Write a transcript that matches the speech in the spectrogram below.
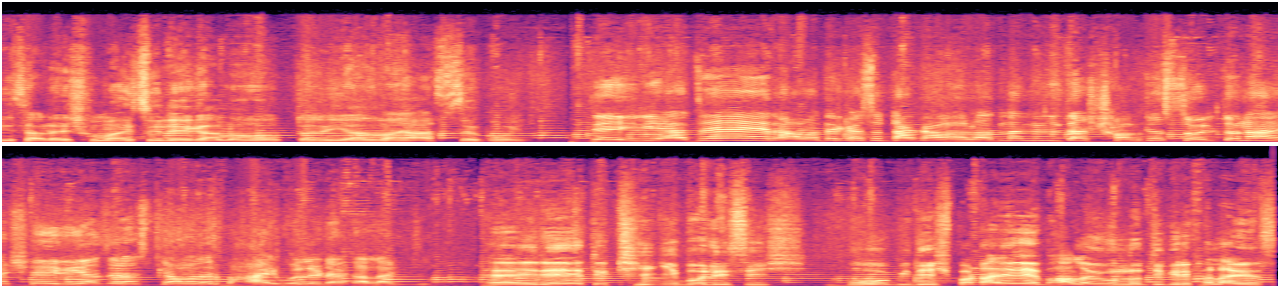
রিসার্টের সময় চলে গেল তা রিয়াজ ভাই আসছে কই? যেই রিয়াজের আমাদের কাছে টাকা হলাদ না নিলে তার সংসার চলতো না সেই রিয়াজের আজকে আমাদের ভাই বলে টাকা লাগবে। হ্যাঁ রে তুই ঠিকই বলেছিস। বউ বিদেশ পাঠায় ভালোই উন্নতি করে ফেলাইস।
